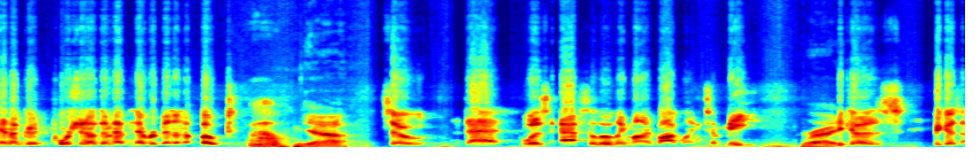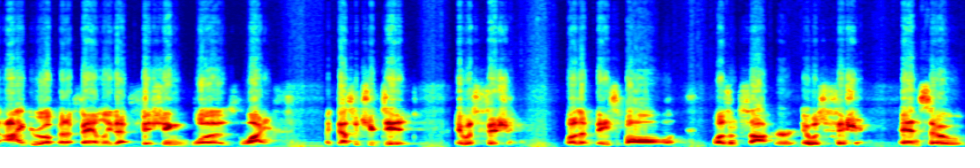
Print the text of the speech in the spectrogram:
and a good portion of them have never been in a boat. Wow. Yeah. So that was absolutely mind-boggling to me Right. because because I grew up in a family that fishing was life. Like that's what you did. It was fishing. Wasn't baseball, wasn't soccer. It was fishing. And so,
